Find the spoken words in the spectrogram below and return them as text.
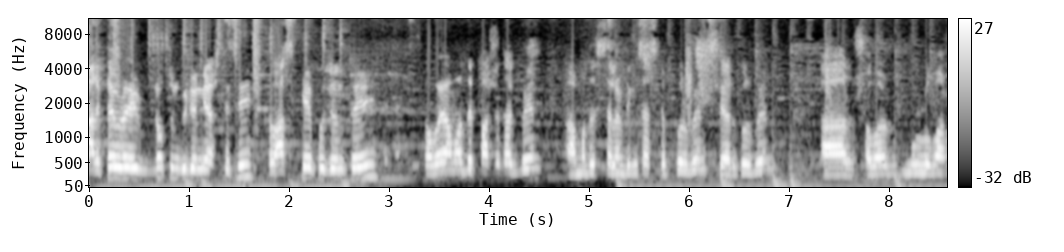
আরেকটা নতুন ভিডিও নিয়ে আসতেছি। তো আজকে পর্যন্তই। সবাই আমাদের পাশে থাকবেন, আমাদের চ্যানেলটিকে সাবস্ক্রাইব করবেন শেয়ার করবেন, আর সবার মূল্যবান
